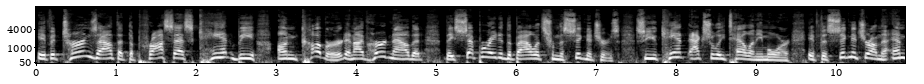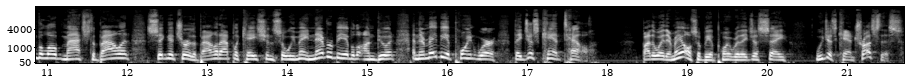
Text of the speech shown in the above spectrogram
if it turns out that the process can't be uncovered, and I've heard now that they separated the ballots from the signatures, so you can't actually tell anymore if the signature on the envelope matched the ballot signature, or the ballot application, so we may never be able to undo it. And there may be a point where they just can't tell. By the way, there may also be a point where they just say, we just can't trust this.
